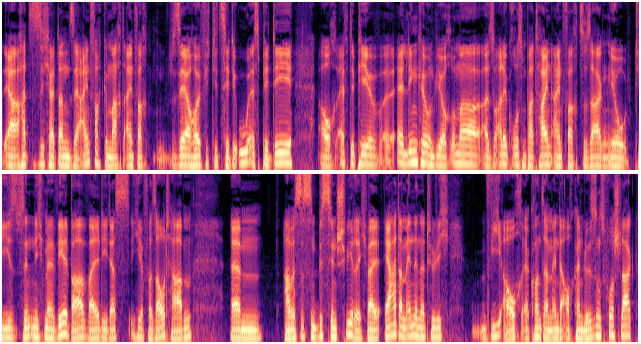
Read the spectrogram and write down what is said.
er hat es sich halt dann sehr einfach gemacht, einfach sehr häufig die CDU, SPD, auch FDP, äh, Linke und wie auch immer, also alle großen Parteien einfach zu sagen, jo, die sind nicht mehr wählbar, weil die das hier versaut haben. Ähm, aber es ist ein bisschen schwierig, weil er hat am Ende natürlich, wie auch, er konnte am Ende auch keinen Lösungsvorschlag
